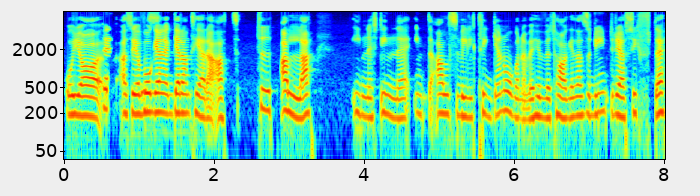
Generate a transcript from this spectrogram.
Och jag, alltså jag vågar garantera att typ alla innerst inne inte alls vill trigga någon överhuvudtaget. Alltså det är inte deras syfte.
